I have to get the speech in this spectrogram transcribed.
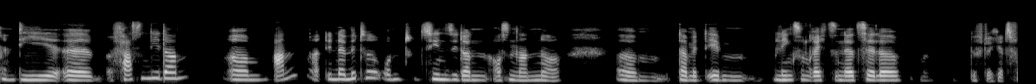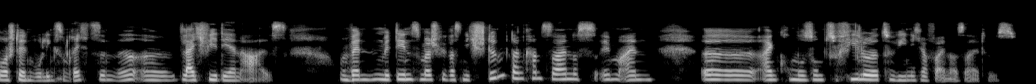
die äh, fassen die dann ähm, an in der Mitte und ziehen sie dann auseinander, ähm, damit eben links und rechts in der Zelle dürft ihr euch jetzt vorstellen, wo links und rechts sind, ne, äh, gleich viel DNA ist. Und wenn mit denen zum Beispiel was nicht stimmt, dann kann es sein, dass eben ein, äh, ein Chromosom zu viel oder zu wenig auf einer Seite ist.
